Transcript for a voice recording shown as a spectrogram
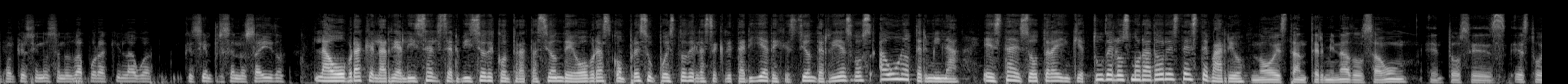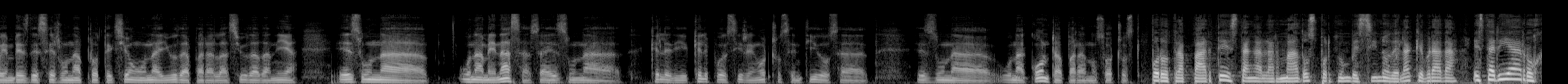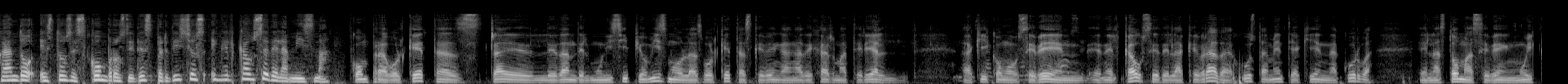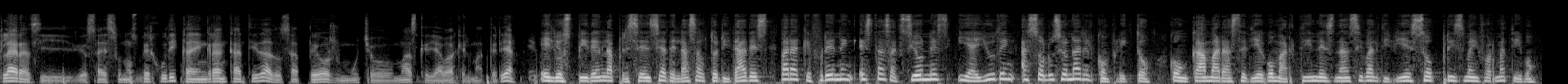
porque si no se nos va por aquí el agua que siempre se nos ha ido. La obra que la realiza el Servicio de Contratación de Obras con presupuesto de la Secretaría de Gestión de Riesgos aún no termina. Esta es otra inquietud de los moradores de este barrio. No están terminados aún, entonces esto en vez de ser una protección, una ayuda para la ciudadanía, es una una amenaza, o sea, es una, ¿qué le, qué le puedo decir en otro sentido? O sea, es una, una contra para nosotros. Por otra parte, están alarmados porque un vecino de la quebrada estaría arrojando estos escombros y desperdicios en el cauce de la misma. Compra volquetas, trae, le dan del municipio mismo las volquetas que vengan a dejar material aquí como se ve en, el cauce de la quebrada, justamente aquí en la curva, en las tomas se ven muy claras y o sea, eso nos perjudica en gran cantidad, o sea, peor, mucho más que ya baje el material. Ellos piden la presencia de las autoridades para que frenen estas acciones y ayuden a solucionar el conflicto. Con cámaras de Diego Martínez, Nancy Valdivieso, Prisma Informativo.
